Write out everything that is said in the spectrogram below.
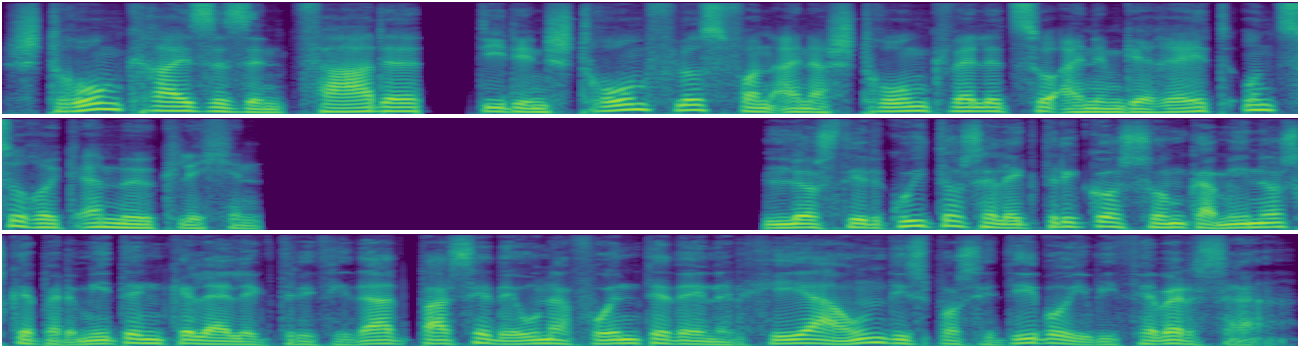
Stromkreise sind Pfade, die den Stromfluss von einer Stromquelle zu einem Gerät und zurück ermöglichen. Los circuitos eléctricos son caminos que permiten que la electricidad pase de una fuente de energía a un dispositivo y viceversa.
